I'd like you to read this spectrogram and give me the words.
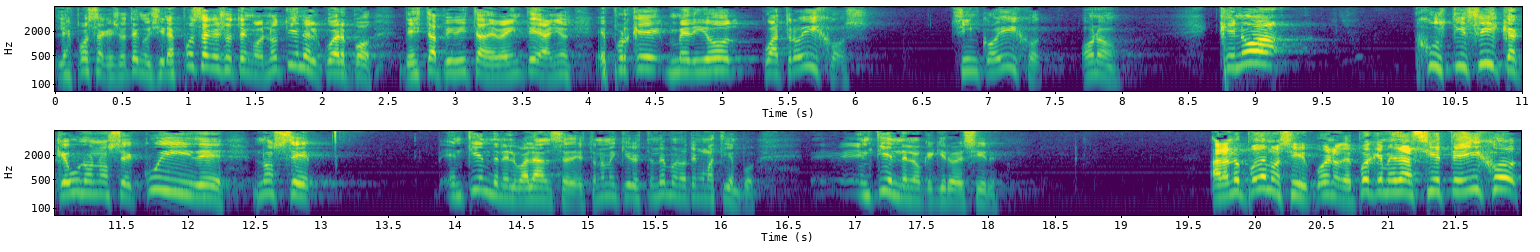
la esposa que yo tengo. Y si la esposa que yo tengo no tiene el cuerpo de esta pibita de 20 años, es porque me dio cuatro hijos, cinco hijos, ¿o no? Que no justifica que uno no se cuide, no se... Entienden el balance de esto, no me quiero extender porque no tengo más tiempo. Entienden lo que quiero decir. Ahora no podemos decir, bueno, después que me da siete hijos,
